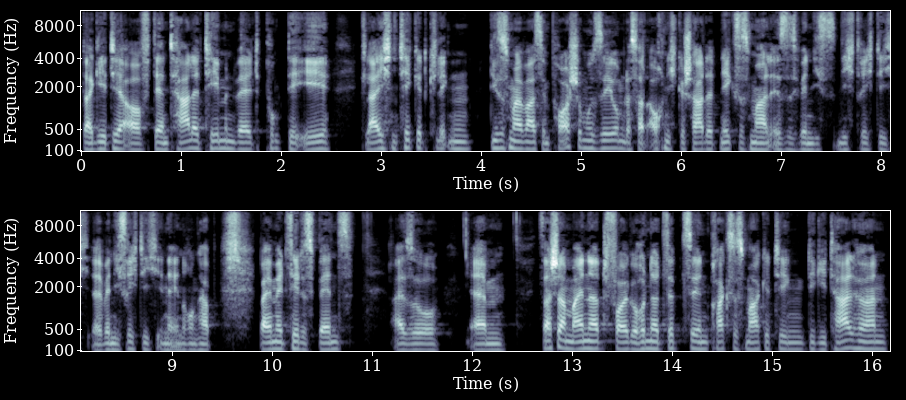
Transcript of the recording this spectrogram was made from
Da geht ihr auf dentalethemenwelt.de gleich ein Ticket klicken. Dieses Mal war es im Porsche Museum, das hat auch nicht geschadet. Nächstes Mal ist es, wenn ich es nicht richtig, äh, wenn ich es richtig in Erinnerung habe, bei Mercedes-Benz. Also ähm, Sascha Meinert, Folge 117, Praxismarketing digital hören.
